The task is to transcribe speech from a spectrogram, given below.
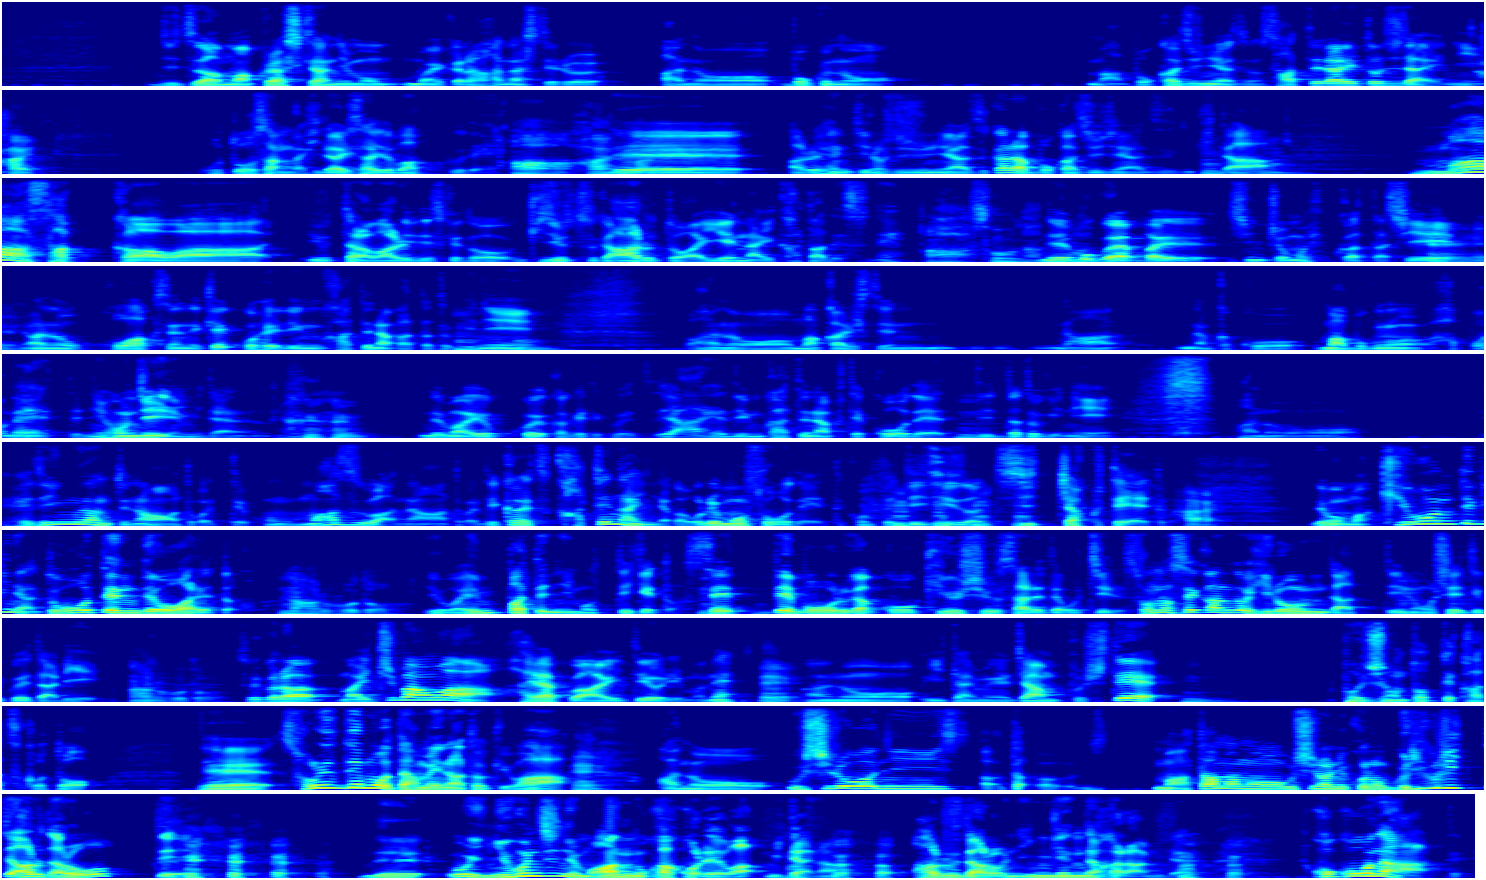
実はまあ倉敷さんにも前から話してるあの僕の、まあ、ボカジュニアーズのサテライト時代にはい。お父さんが左サイドバックで、ああはいでアルヘンティノスジュニアーズからボカジュニアーズに来た、うんうんまあサッカーは言ったら悪いですけど技術があるとは言えない方ですね。ああそうなんだ。で僕はやっぱり身長も低かったし、ええあの紅白戦で結構ヘディング勝てなかった時に、うんうん。あのマカリステンななんかこうまあ僕の「ハポネ」って日本人みたいな。でまあよく声かけてくれて「いやヘディング勝てなくてこうで」って言った時に「あのヘディングなんてな」とか言ってこの「まずはな」とか「でかいやつ勝てないんだから俺もそうで」ってこうペティシーズンちっちゃくてとか。はいでもまあ基本的には同点で終われと。なるほど。要はエンパテに持っていけと。競ってボールがこう吸収されて落ちる。そのセカンドを拾うんだっていうのを教えてくれたり。なるほど、それからまあ一番は早く相手よりもねええ。あのいいタイミングでジャンプしてうん。ポジション取って勝つこと。でそれでもダメな時はええ。あの後ろにあたまあ、頭の後ろにこのグリグリってあるだろうって。で「おい日本人にもあんのかこれは」みたいな「あるだろう人間だから」みたいな「ここをな」って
